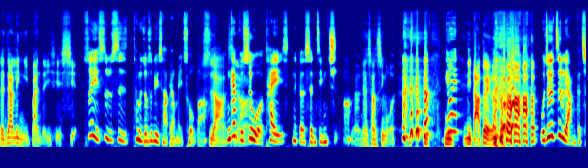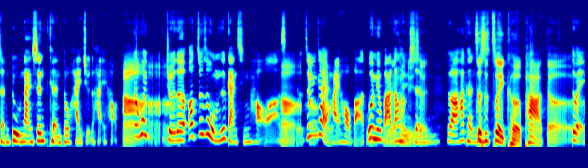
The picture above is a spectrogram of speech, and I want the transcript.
人家另一半的一些线，所以是不是他们就是绿茶婊？没错吧？是啊，应该不是我太那个神经质吧？你要相信我，因为你答对了。我觉得这两个程度，男生可能都还觉得还好啊，都会觉得哦，就是我们这感情好啊什么的，这应该也还好吧？我也没有把她当女生。对啊，他可能、就是、这是最可怕的。对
